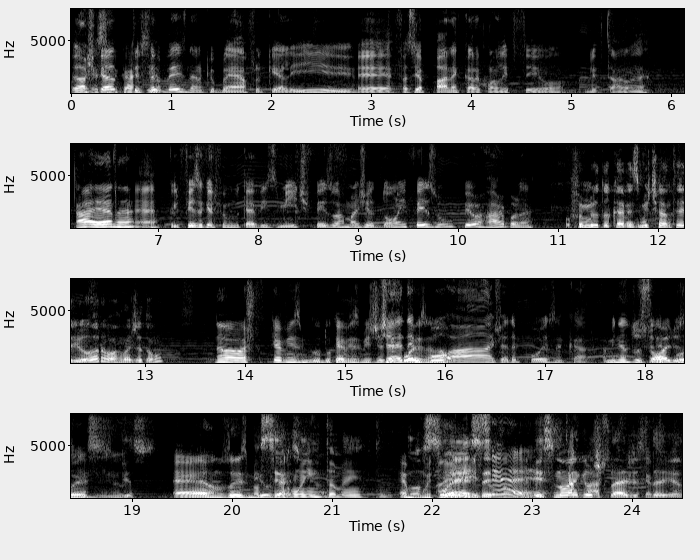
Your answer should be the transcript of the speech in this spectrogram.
Eu acho que é a terceira vez, né, que o Ben Affleck ali é, fazia par, né, cara, com a Liv Taylor, Liv Taylor, né? Ah, é, né? É, ele fez aquele filme do Kevin Smith, fez o Armageddon e fez o Pearl Harbor, né? O filme do Kevin Smith é anterior ao Armageddon? Não, eu acho que o, Kevin, Smith- o do Kevin Smith já, Já é é depois, depois, né? não? ah, já é depois, né, cara? A menina dos É olhos, depois. né? Menina- Isso. É, anos 2000, Nossa, é ruim também. É Nossa, muito é. esse, Esse é esse não é catástrofe, Pleasure, esse daí é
